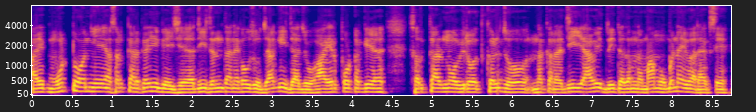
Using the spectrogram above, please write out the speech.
આ એક મોટો અન્યાય સરકાર કરી ગઈ છે. હજી જનતાને કહું છું, જાગી જાજો. આ એરપોર્ટ અંગે સરકારનો વિરોધ કરજો, નકર હજી આવી જ રીતે તમને મામું બનાવ્યા રાખશે.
